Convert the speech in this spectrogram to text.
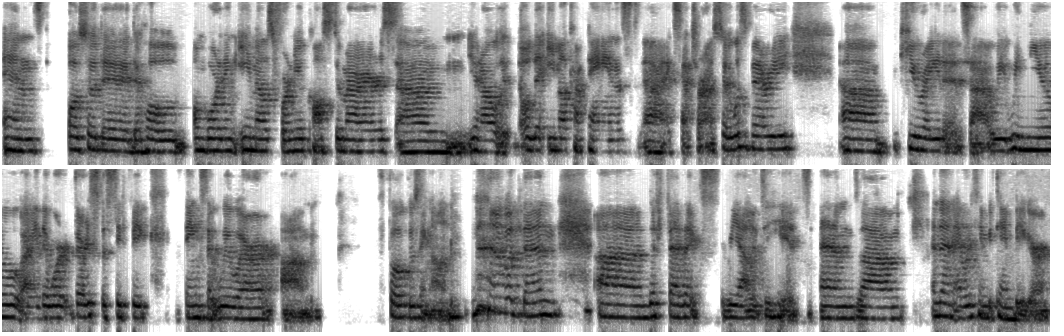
and also the the whole onboarding emails for new customers um, you know all the email campaigns uh, etc so it was very um, curated uh, we, we knew i mean there were very specific things that we were um, focusing on. but then uh, the FedEx reality hit, and um, and then everything became bigger.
